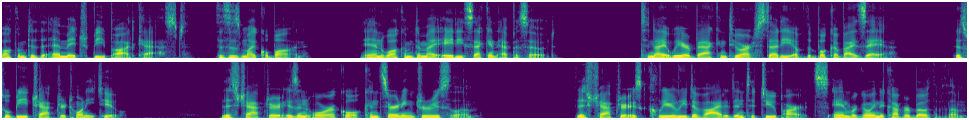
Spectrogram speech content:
Welcome to the MHB podcast. This is Michael Baun, and welcome to my 82nd episode. Tonight we are back into our study of the book of Isaiah. This will be chapter 22. This chapter is an oracle concerning Jerusalem. This chapter is clearly divided into two parts, and we're going to cover both of them.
